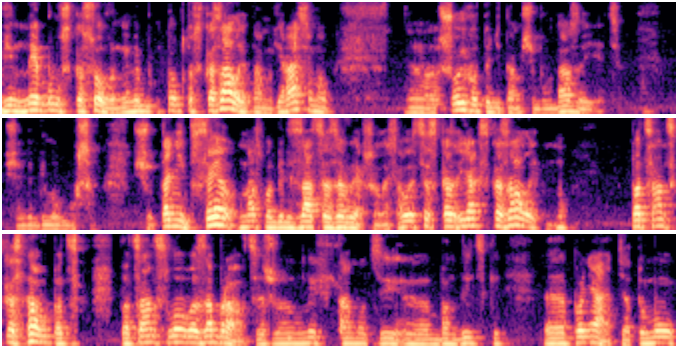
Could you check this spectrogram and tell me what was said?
він не був скасований. Не, тобто сказали там Герасимов, е, Шойгу тоді там ще був, да, здається, ще не Білоусов, що та ні, все, у нас мобілізація завершилась. Але це як сказали, ну, пацан сказав, пацан, пацан слово забрав. Це ж у них там оці е, бандитські е, поняття. Тому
